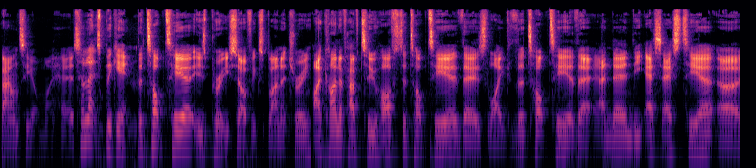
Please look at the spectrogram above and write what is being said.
bounty on my head. So let's begin. The top tier is pretty self-explanatory. I kind of have two halves to top tier. There's like the top tier there, and then the SS tier, uh,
